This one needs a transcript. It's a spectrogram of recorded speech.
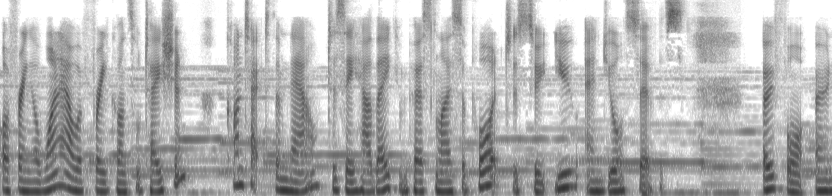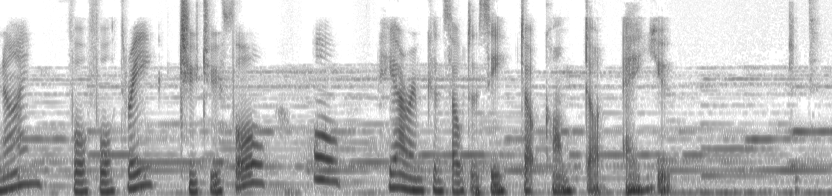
Offering a one hour free consultation, contact them now to see how they can personalise support to suit you and your service. 0409 443 224 or prmconsultancy.com.au.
